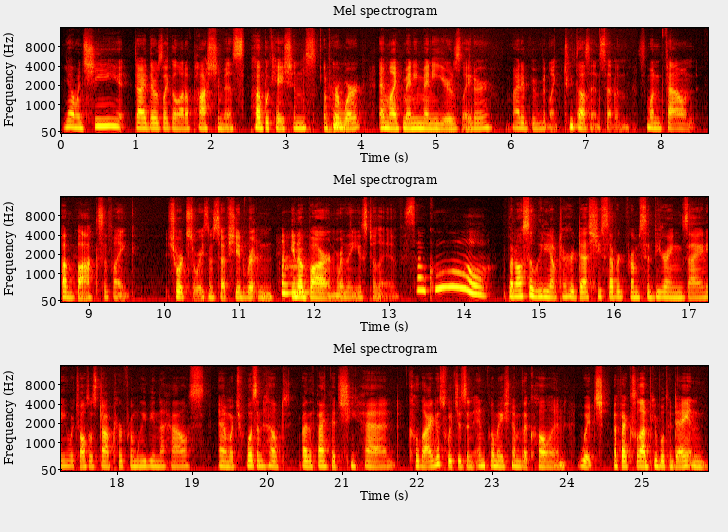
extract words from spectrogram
Yeah, when she died, there was like a lot of posthumous publications of her mm-hmm. work, and like many, many years later, might have even been like 2007, someone found a box of like short stories and stuff she had written in a uh-huh. barn where they used to live. So cool. But also leading up to her death, she suffered from severe anxiety, which also stopped her from leaving the house, and which wasn't helped by the fact that she had colitis, which is an inflammation of the colon, which affects a lot of people today, and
